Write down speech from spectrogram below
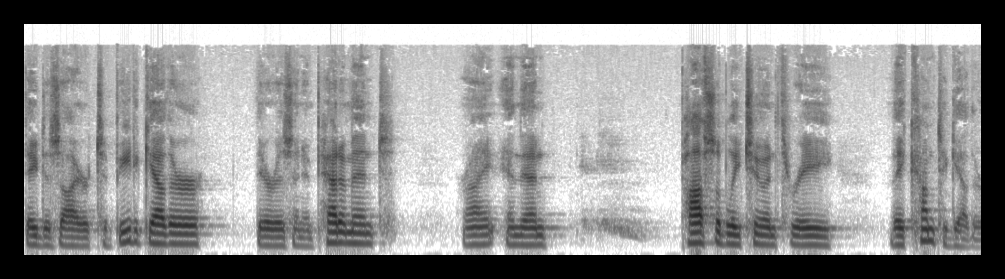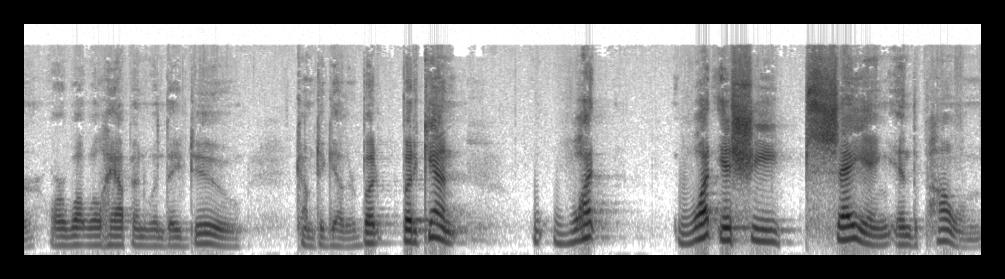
They desire to be together. There is an impediment, right? And then possibly two and three, they come together, or what will happen when they do come together. But, but again, what, what is she saying in the poem?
